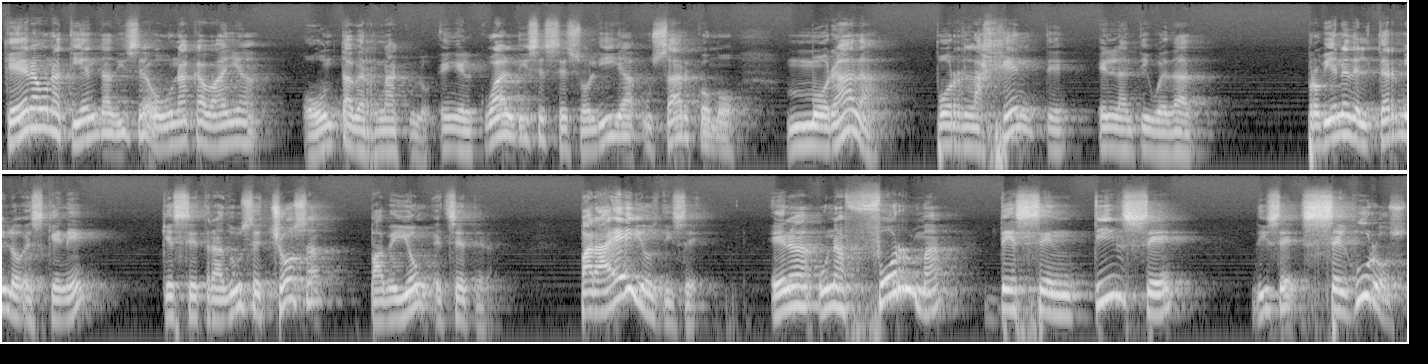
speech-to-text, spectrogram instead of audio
que era una tienda, dice, o una cabaña o un tabernáculo, en el cual, dice, se solía usar como morada por la gente en la antigüedad. Proviene del término esquené, que se traduce choza, pabellón, etcétera. Para ellos, dice, era una forma de sentirse, dice, seguros,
